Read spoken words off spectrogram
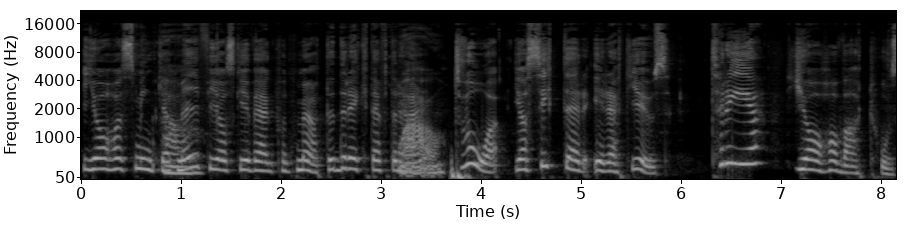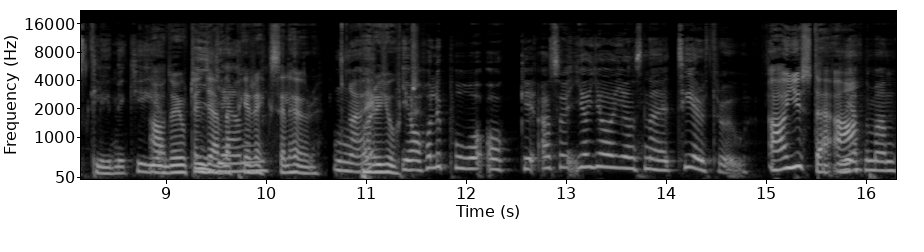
jag har sminkat Ja. mig för jag ska iväg på ett möte direkt efter det här. Wow. Två, jag sitter i rätt ljus. Tre, jag har varit hos Klinik E Ja, du har gjort en jävla igen. P-rex, eller hur? Nej, har du gjort? jag håller på och... Alltså, jag gör ju en sån här tear-through. Ja, just det. Ja. vet när man,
